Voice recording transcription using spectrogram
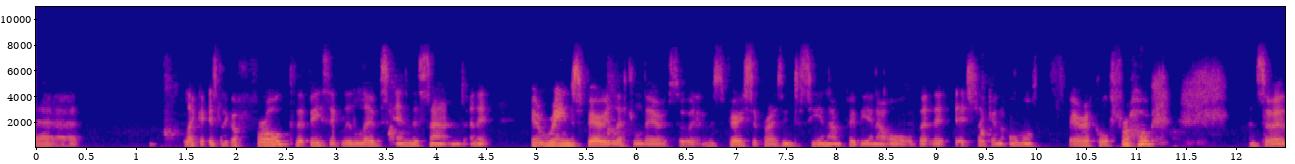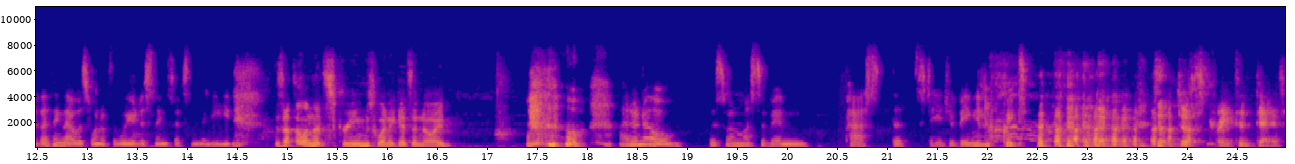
uh, like it's like a frog that basically lives in the sand, and it it rains very little there, so it was very surprising to see an amphibian at all. But it, it's like an almost spherical frog, and so I think that was one of the weirdest things I've seen them eat. Is that the one that screams when it gets annoyed? I don't know. This one must have been past the stage of being annoyed. Just straight to dead.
